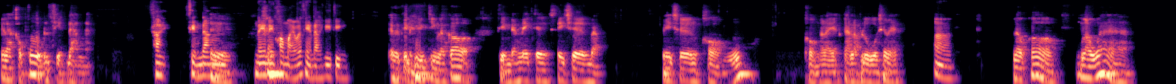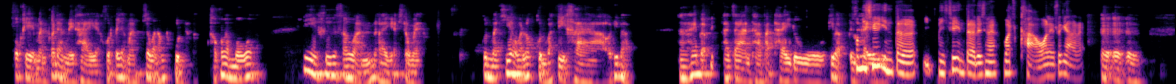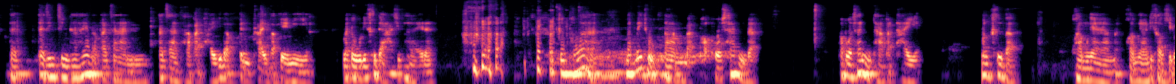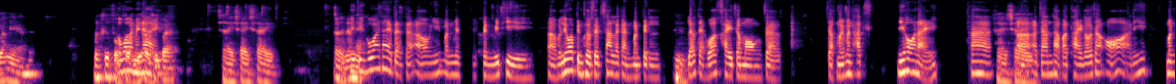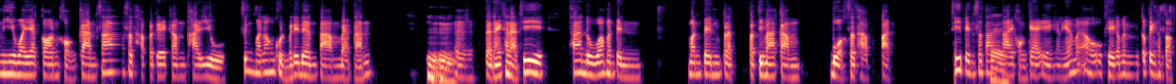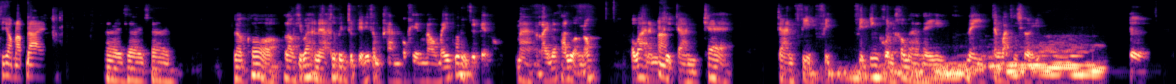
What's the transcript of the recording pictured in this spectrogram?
เวลาเขาพูดเป็นเสียงดังอะใช่เสียงดังเออในในความหมายว่าเสียงดังจริงเออแต่จริง ๆ แล้วก็เสียงดังในเชิงในเชิงแบบ ในเชิงของของอะไรอะการรับรู้ใช่ไหมๆอ่าแล้วก็เราว่า โอเค มันก็ดังในไทยอะคนก็อยากมาเที่ยววัดร่องขุ่นอะเขาก็มาโม้ว่านี่คือสวรรค์อะไรอย่างเงี้ยถูกไหมคุณมาเที่ยววัดร่องขุ่นวัดสีขาวที่แบบให้แบบอาจารย์ถาปัตย์ไทยดูที่แบบเป็นเขามีไทยชื่ออินเตอร์ มีชื่ออินเตอร์ด้วยใช่ไหมวัดขาวอะไรสักอย่างเนี่ยเออเออเออแต่แต่จริงๆถ้าให้แบบอาจารย์ อาจารย์ถาปัดไทยที่แบบเป็นไทยประเพณีอะมาดูนี่คือด่าชิบหายนะคือเพราะว่ามันไม่ถูกตามแบบ proportion แบบ proportion ถาปัดไทยอะมันคือแบบความงามอะความงามที่เขาคิดว่างามอะมันคือสมก็ควรว่าไม่ที่เขาได้คิดว่า ใช่ใช่ใช่เออนั่นจแหริงละๆก็ว่าได้แต่แต่เอาอย่างนี้มันเป็นเป็นวิธีอ่ามันเรียกว่าเป็น perception แล้วกันมันเป็นอืมแล้วแต่ว่าใครจะมองจากจากไม้บรรทัดยี่ห้อไหน ถ้าใช่ใช่อ่าอาจารย์ถาปัตย์ไทยเขาจะอ๋ออันนี้มันมีไวยากรณ์ของการสร้างสถาปัตยกรรมไทยอยู่ ซึ่งวัดล่องขุนไม่ได้เดินตามแบบนั้น อืมอืมเออ แต่ในขณะที่ถ้าดูว่ามันเป็นมันเป็นประประติมากรรมบวกสถาปัตย์ที่เป็นสไตล์ของแกเองอะไรเงี้ยมันเอาโอเคก็มันก็เป็นคำตอบที่ยอมรับได้ ใช่ใช่ใช่แล้วก็เราคิดว่าอันนี้คือเป็นจุดเปลี่ยนที่สำคัญ โอเค เราไม่พูดถึงจุดเปลี่ยนของมหาลัยแม่ฟ้าหลวงเนาะเพราะว่าอันนั้นอ่าคือการแค่การ feed feed feeding คนเข้ามาในในจังหวัดเฉยๆเออ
